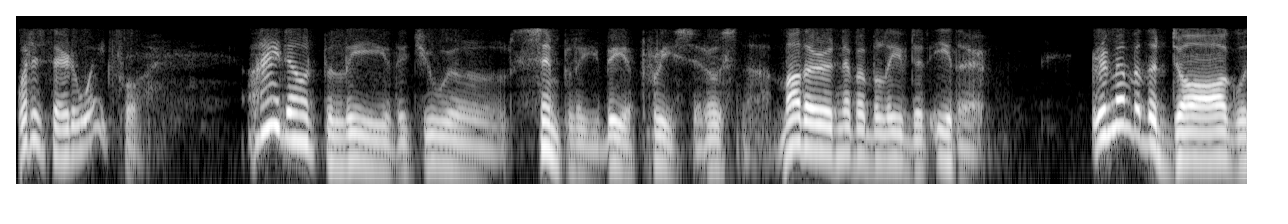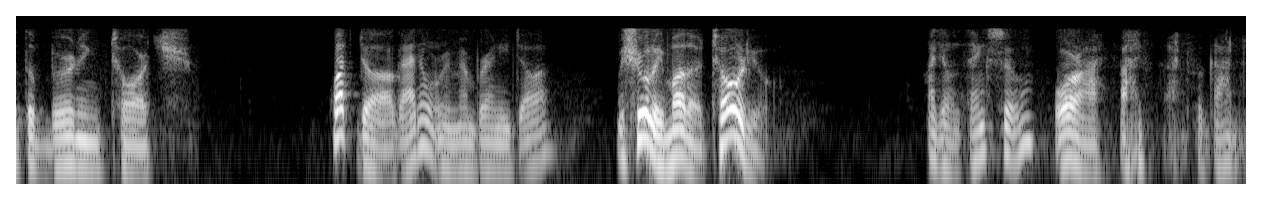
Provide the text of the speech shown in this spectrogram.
What is there to wait for? I don't believe that you will simply be a priest at Osma. Mother never believed it either. Remember the dog with the burning torch? What dog? I don't remember any dog. Surely Mother told you. I don't think so. Or I, I, I've forgotten.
